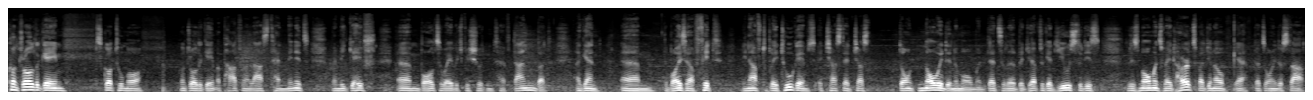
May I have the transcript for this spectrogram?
controlled the game, scored two more. Control the game apart from the last 10 minutes when we gave um, balls away, which we shouldn't have done. But again, um, the boys are fit enough to play two games. It just they just don't know it in a moment. That's a little bit. You have to get used to these to these moments where it hurts. But you know, yeah, that's only the start,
